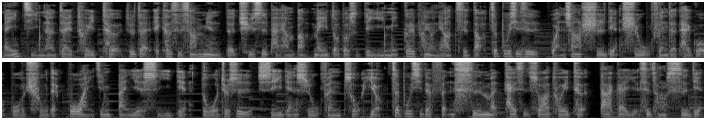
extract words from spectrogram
每一集呢，在推特就在 X 上面的趋势排行榜，每一周都是第一名。各位朋友，你要知道，这部戏是晚上十点十五分在泰国播出的，播完已经半夜十一点多，就是十一点十五分左右。这部戏的粉丝们开始刷推特，大概也是从十点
